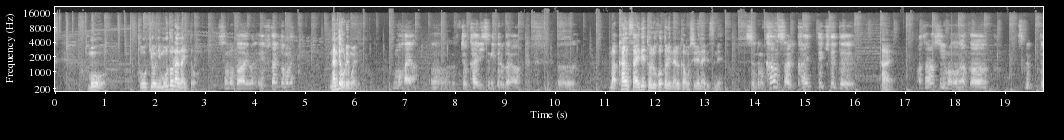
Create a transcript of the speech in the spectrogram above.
もう東京に戻らないと。その場合はねえ2人ともねなんで俺もやねん。もはや。うん。ちょっと帰りすぎてるから。うん。まあ関西で撮ることになるかもしれないですね。そうでも関西帰ってきててはい。新しいものをなんか作って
